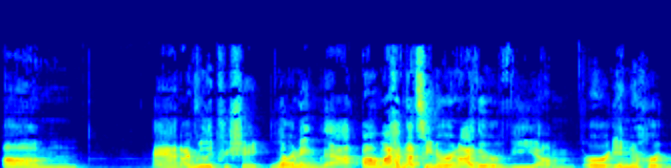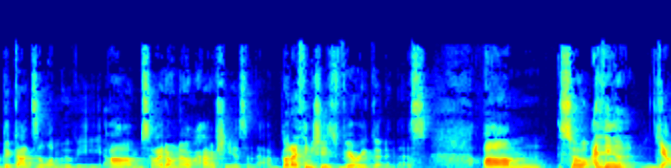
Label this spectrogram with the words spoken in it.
um and I really appreciate learning that. Um, I have not seen her in either of the um, or in her the Godzilla movie, um, so I don't know how she is in that. But I think she's very good in this. Um, so I think, that, yeah,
